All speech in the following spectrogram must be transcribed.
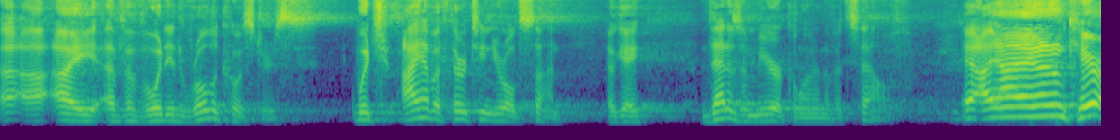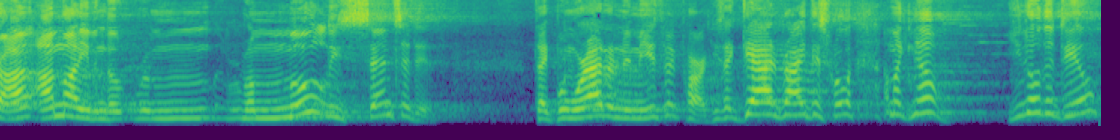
I, I have avoided roller coasters, which I have a 13 year old son, okay? That is a miracle in and of itself. I, I don't care. I'm not even the rem- remotely sensitive. Like when we're at an amusement park, he's like, Dad, ride this roller. I'm like, no, you know the deal?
